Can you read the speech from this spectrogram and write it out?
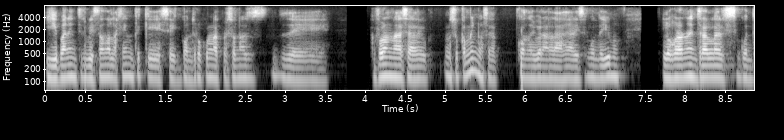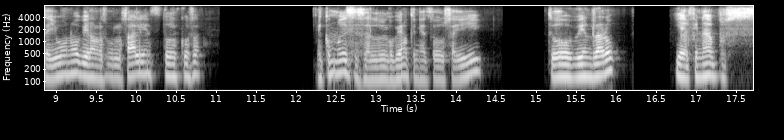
y van entrevistando a la gente que se encontró con las personas de que fueron hacia, en su camino, o sea, cuando iban a la área 51. Lograron entrar a la área 51, vieron los, los aliens, todas cosas. Y como dices, el gobierno tenía todos ahí, todo bien raro. Y al final, pues,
